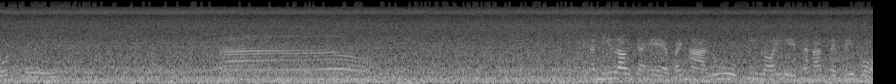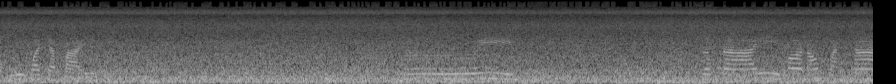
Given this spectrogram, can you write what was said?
รถเลยอันนี้เราจะแอบไปหาลูกที่ร้อยเอ็ดนะคะ แต่ไม่บอกลูกว่าจะไปเฮ้ยเซอร์ไพรส์พ่อน้องฝันข้า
